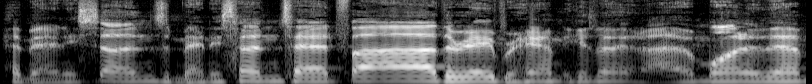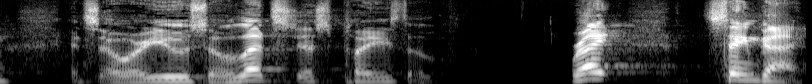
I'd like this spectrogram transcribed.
had many sons, and many sons had Father Abraham. Because I'm one of them, and so are you. So let's just praise the right? Same guy.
